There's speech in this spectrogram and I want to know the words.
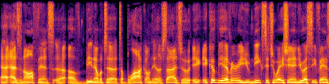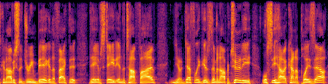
as an offense uh, of being able to to block on the other side. So it, it could be a very unique situation. USC fans can obviously dream big, and the fact that they have stayed in the top five, you know, definitely gives them an opportunity. We'll see how it kind of plays out.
